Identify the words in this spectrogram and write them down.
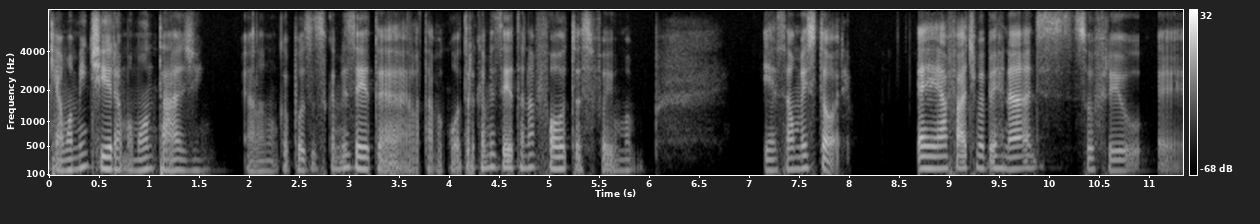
que é uma mentira, uma montagem. Ela nunca pôs essa camiseta, ela estava com outra camiseta na foto. Essa foi uma. Essa é uma história. É, a Fátima Bernardes sofreu é,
